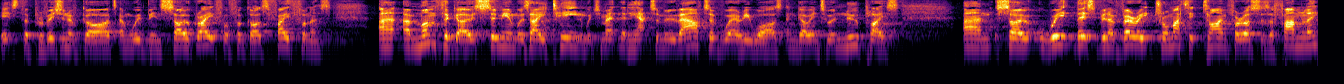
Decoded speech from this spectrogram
It's the provision of God. And we've been so grateful for God's faithfulness. A month ago, Simeon was 18, which meant that he had to move out of where he was and go into a new place. And so we, this has been a very traumatic time for us as a family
